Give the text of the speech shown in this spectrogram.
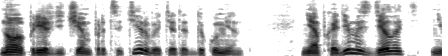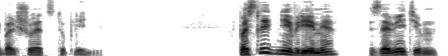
Но прежде чем процитировать этот документ, необходимо сделать небольшое отступление. В последнее время, заметим,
